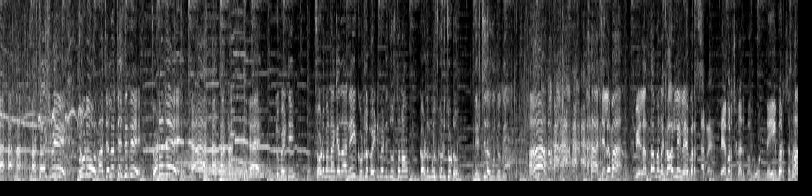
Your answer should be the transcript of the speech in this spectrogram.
అష్టలక్ష్మి చూడు మా చెల్లి వచ్చేసింది. చూడండి. ఏ, నువ్వేంటి? చూడమన్నాం కదా అని గుడ్లు బయట పెట్టి చూస్తున్నావు. కళ్ళు మూసుకొని చూడు. దిష్టి తగ్గుతుంది. ఆ, చెల్లెమ్మా వీళ్ళంతా మన కాలనీ లేబర్స్. లేబర్స్ కాదు బాబు నైబర్స్ ఆ,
